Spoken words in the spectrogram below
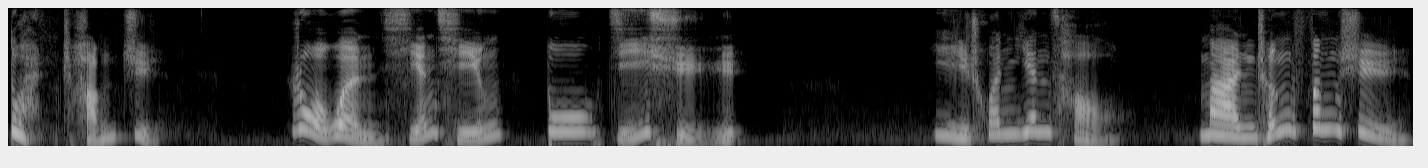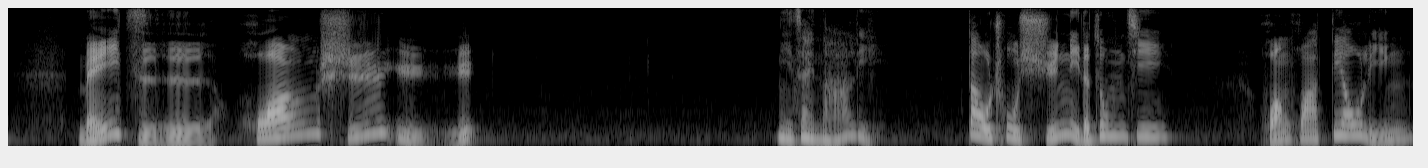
断肠句。若问闲情多几许？一川烟草，满城风絮。梅子黄时雨，你在哪里？到处寻你的踪迹。黄花凋零，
